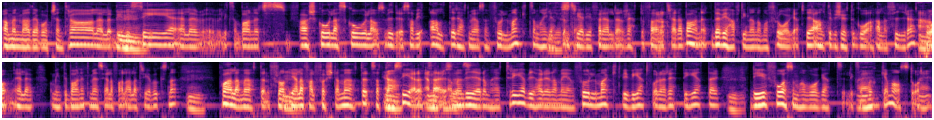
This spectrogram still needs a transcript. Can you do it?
ja men mödravårdscentral eller BVC Mm. eller eh, liksom barnets förskola, skola och så vidare. Så har vi alltid haft med oss en fullmakt som har gett den tredje föräldern rätt att företräda barnet. Det vi har haft innan de har frågat. Vi har alltid försökt att gå alla fyra Ja. på, eller om inte barnet är med så i alla fall alla tre vuxna. mm, På alla möten, från i alla fall första mötet. Så att Ja. de ser att Ja, men så här, ja, precis. men vi är de här tre, vi har redan med en fullmakt, vi vet våra rättigheter. Det är få som har vågat liksom Mm. Mucka med oss då. nej.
